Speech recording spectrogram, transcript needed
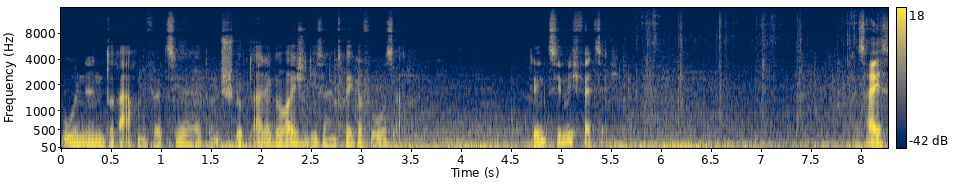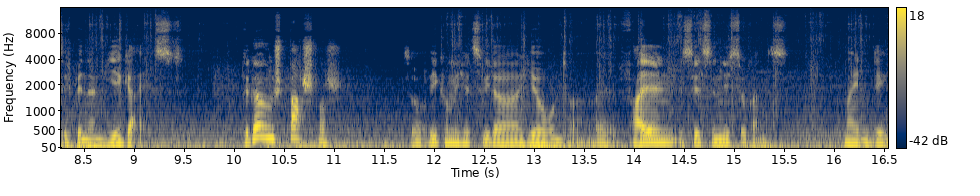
ruhenden Drachen verziert und schluckt alle Geräusche, die sein Träger verursacht. Klingt ziemlich fetzig. Das heißt, ich bin dann wie Geist. The Ghost Busters. So, wie komme ich jetzt wieder hier runter? Weil Fallen ist jetzt nicht so ganz mein Ding.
